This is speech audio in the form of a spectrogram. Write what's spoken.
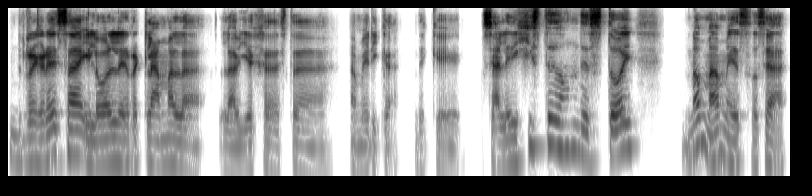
regresa y luego le reclama la, la vieja esta América de que, o sea, le dijiste dónde estoy. No mames, o sea,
